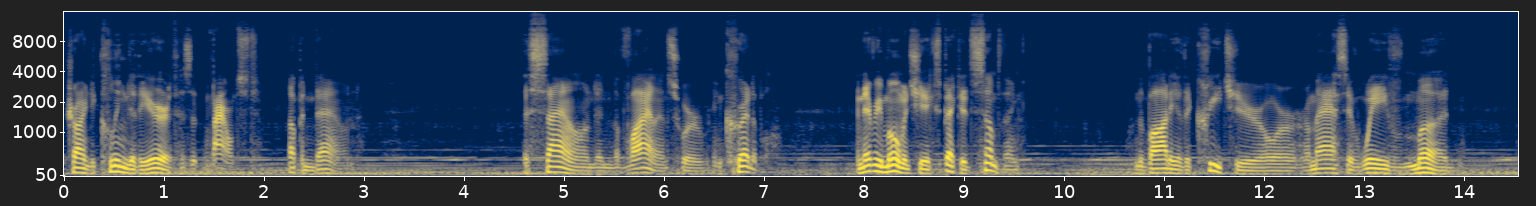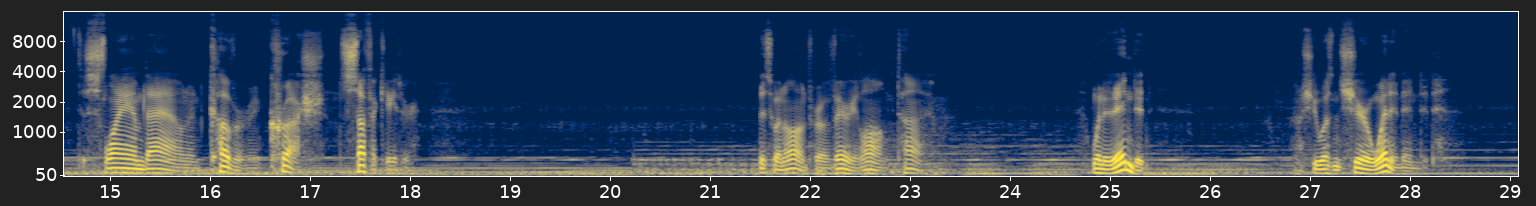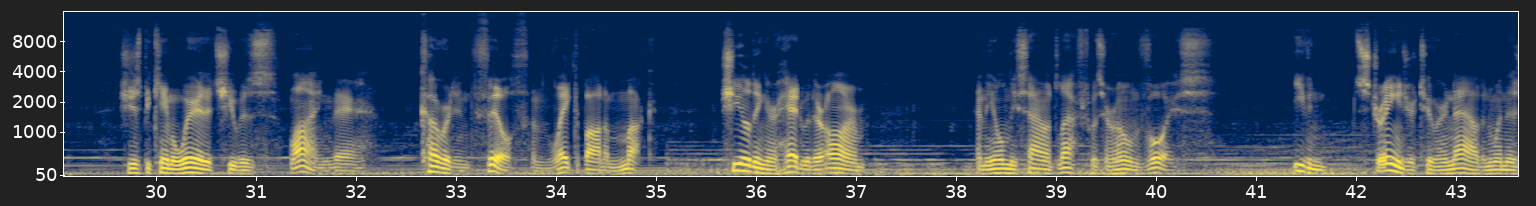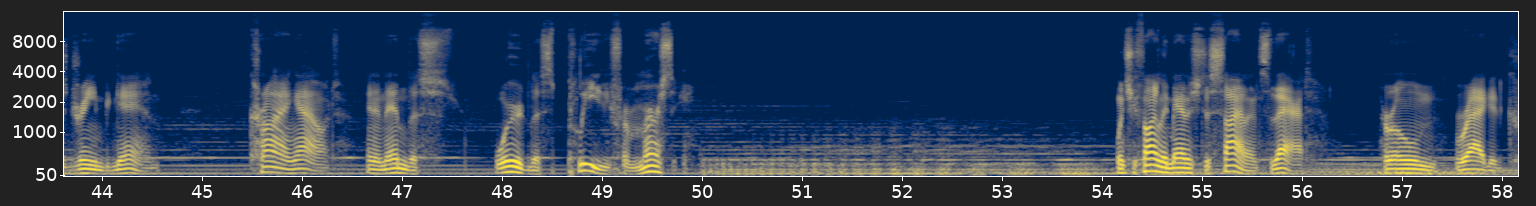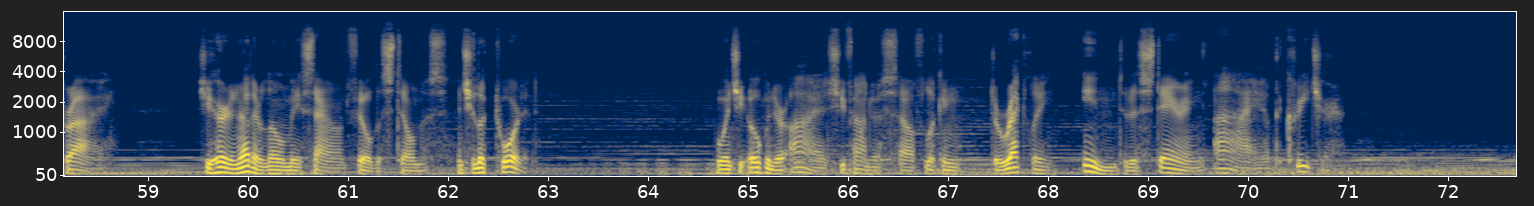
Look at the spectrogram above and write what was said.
trying to cling to the earth as it bounced up and down. The sound and the violence were incredible, and every moment she expected something the body of the creature or a massive wave of mud to slam down and cover and crush and suffocate her. This went on for a very long time. When it ended, she wasn't sure when it ended. She just became aware that she was lying there, covered in filth and lake bottom muck, shielding her head with her arm, and the only sound left was her own voice, even stranger to her now than when this dream began, crying out in an endless, wordless plea for mercy. When she finally managed to silence that, her own ragged cry, she heard another lonely sound fill the stillness, and she looked toward it. But when she opened her eyes, she found herself looking directly into the staring eye of the creature.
